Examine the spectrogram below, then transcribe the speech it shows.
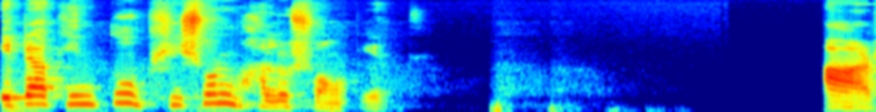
এটা কিন্তু ভীষণ ভালো সংকেত। আর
